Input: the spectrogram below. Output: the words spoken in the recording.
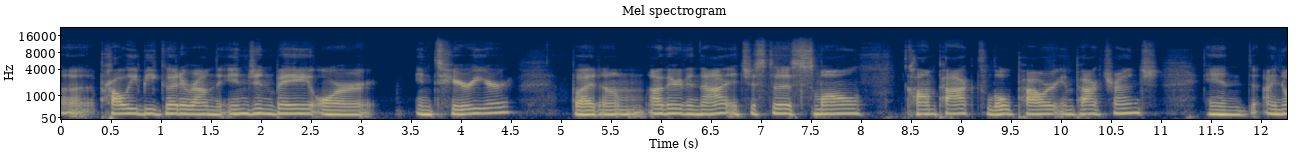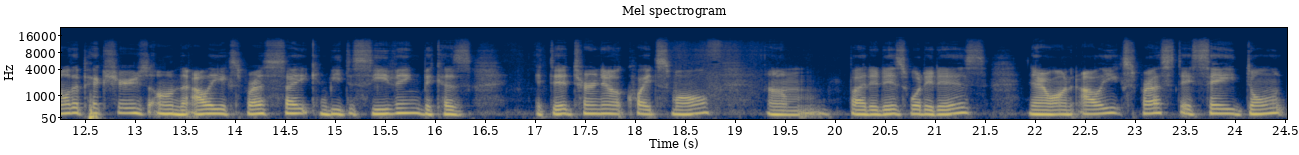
Uh, probably be good around the engine bay or interior. But um, other than that, it's just a small, compact, low power impact wrench. And I know the pictures on the AliExpress site can be deceiving because it did turn out quite small. Um, but it is what it is. Now on AliExpress, they say don't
